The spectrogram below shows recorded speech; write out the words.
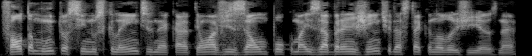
falta muito assim nos clientes, né, cara, ter uma visão um pouco mais abrangente das tecnologias, né?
